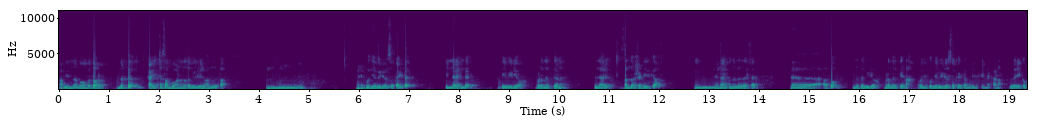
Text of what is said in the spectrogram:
അപ്പോൾ ഇന്ന് നോമ്പ് തുറന്നിട്ട് കഴിച്ച സംഭവമാണ് ഇന്നത്തെ വീഡിയോയിൽ വന്നത് കേട്ടോ. പിന്നെ പുതിയ വീഡിയോസൊക്കെ ആയിട്ട് പിന്നെ വരണ്ട്. അപ്പോൾ ഈ വീഡിയോ ഇവിടെ നിർത്തുകയാണ്. എല്ലാവരും സന്തോഷമായിട്ടിരിക്കുക എല്ലാവർക്കും നല്ലത് വരട്ടെ. അപ്പോൾ ഇന്നത്തെ വീഡിയോ ഇവിടെ നിർത്തിയേട്ടാ അപ്പോൾ പുതിയ വീഡിയോസൊക്കെ ആയിട്ട് നമുക്ക് പിന്നെ കാണാം. ഇതുവരേക്കും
